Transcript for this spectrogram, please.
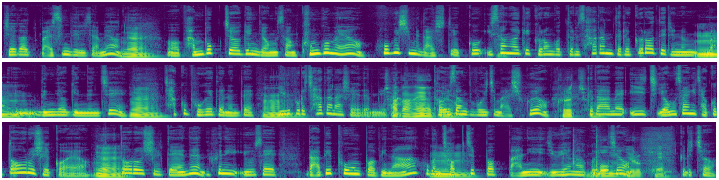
제가 말씀드리자면 네. 어, 반복적인 영상 궁금해요. 호기심이 날 수도 있고 이상하게 그런 것들은 사람들을 끌어들이는 음. 마- 능력이 있는지 네. 자꾸 보게 되는데 어. 일부러 차단하셔야 됩니다. 차단해야 더 돼요. 이상도 보이지 마시고요. 그렇죠. 그다음에 이 영상이 자꾸 떠오르실 거예요. 예. 떠오르실 때에는 흔히 요새 나비포옹법이나 혹은 음. 접지법 많이 유행하고 몸 있죠. 이렇게 그렇죠.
